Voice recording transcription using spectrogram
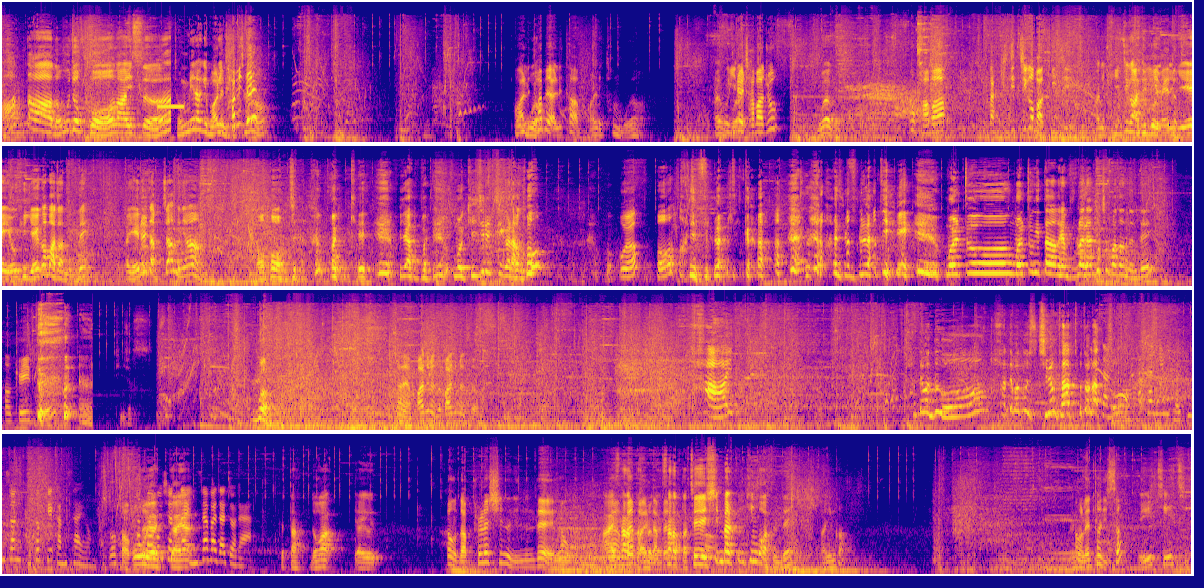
아따 너무 좋고 나이스. 정밀하게 보긴 탑인데? 괜찮아. 어, 알리 뭐야? 탑이 알리 탑. 빨리 탑 뭐야? 아이고? 이를 잡아줘? 뭐야 이거? 형 봐봐. 딱 기지 찍어봐 기지. 아니 기지가 아니고 이게 매듭- 얘 여기 얘가 맞았는데? 야, 얘를 잡자 그냥. 어, 저, 이렇게 야뭐 뭐 기지를 찍으라고? 뭐야? 어? 아니 블라디가 아니 블라디 멀뚱 멀뚱 있다가 그냥 블라디한테 쳐맞았는데 아 게이트. 뒤졌어 뭐야 괜찮아요. 빠지면서 빠지면서. 하이 한 대만 더 한 대만 더 지명 다 터져라 짱구 어. 하사님 별풍선 다섯 개 없어. 오, 야, 오셨다 야, 야. 인사 받아줘라. 됐다 너가 야 이거 형 나 플래시는 있는데 형. 아 그냥 살았다 빼봐, 그러면 빼봐. 살았다 제 신발 끊긴 거 같은데 아닌가? 형 랜턴 있어? 있지 있지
